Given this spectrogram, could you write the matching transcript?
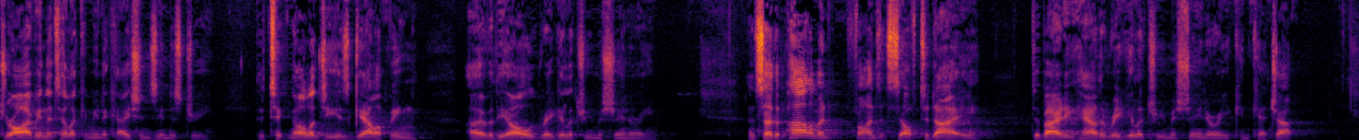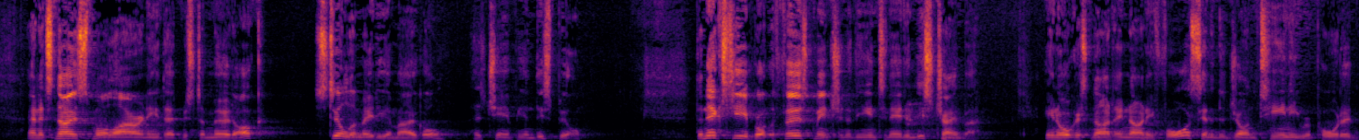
driving the telecommunications industry. The technology is galloping over the old regulatory machinery. And so the parliament finds itself today debating how the regulatory machinery can catch up. And it's no small irony that Mr Murdoch, still the media mogul, has championed this bill. The next year brought the first mention of the internet in this chamber. In August 1994, Senator John Tierney reported,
